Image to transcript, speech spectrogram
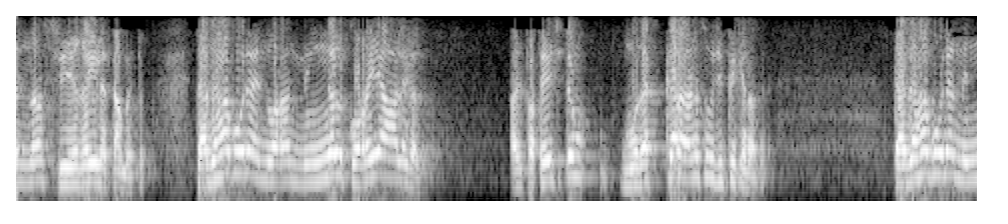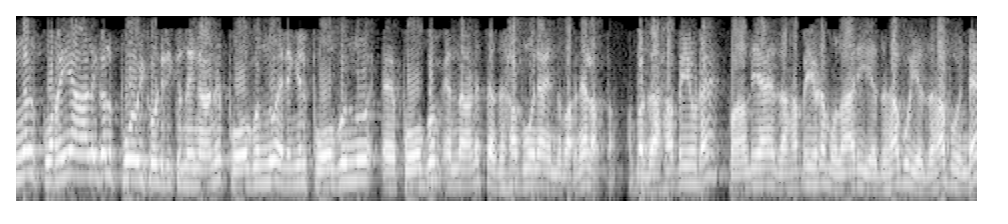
എന്ന സ്വീകയിൽ എത്താൻ പറ്റും. തദ്ഹബൂന എന്ന് പറഞ്ഞാൽ നിങ്ങൾ കുറെ ആളുകൾ അത് പ്രത്യേകിച്ചിട്ടും മുതക്കറാണ് സൂചിപ്പിക്കുന്നത്. തദഹബൂന നിങ്ങൾ കുറെ ആളുകൾ പോയിക്കൊണ്ടിരിക്കുന്നതിനാണ് പോകുന്നു അല്ലെങ്കിൽ പോകുന്നു പോകും എന്നാണ് തദഹബൂന എന്ന് പറഞ്ഞാൽ അർത്ഥം. അപ്പൊ ദഹബയുടെ മാതിയായ ദഹബയുടെ മുതാരി യദ്ഹബു യദ്ഹബുവിന്റെ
